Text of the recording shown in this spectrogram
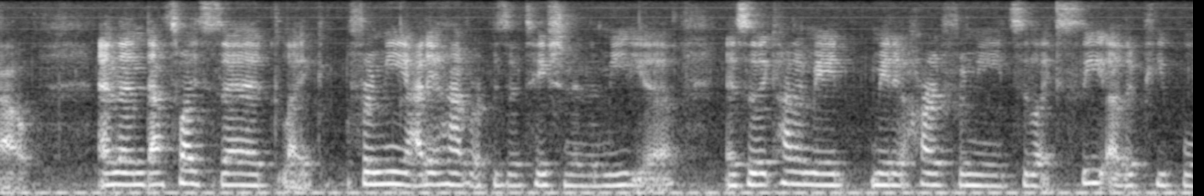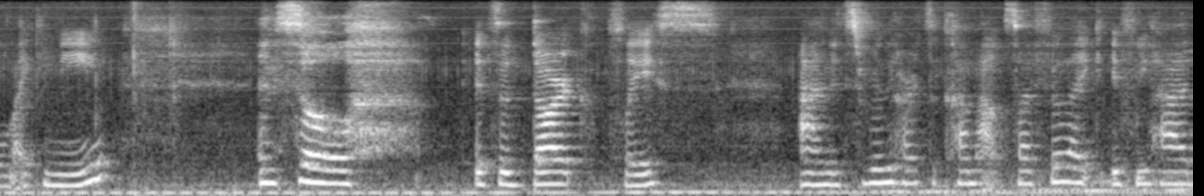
out and then that's why I said like for me I didn't have representation in the media. And so it kind of made made it hard for me to like see other people like me. And so it's a dark place and it's really hard to come out. So I feel like if we had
